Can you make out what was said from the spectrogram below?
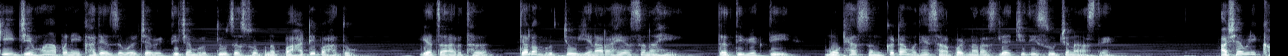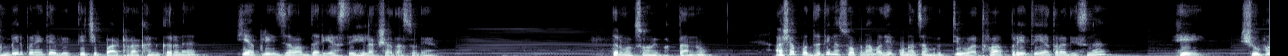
की जेव्हा आपण एखाद्या जवळच्या व्यक्तीच्या मृत्यूचं स्वप्न पहाटे पाहतो याचा अर्थ त्याला मृत्यू येणार आहे असं नाही तर ती व्यक्ती मोठ्या संकटामध्ये सापडणार असल्याची ती सूचना असते. अशावेळी खंबीरपणे त्या व्यक्तीची पाठराखण करणं ही आपली जबाबदारी असते हे लक्षात असू द्या. तर मग स्वामी भक्तांनो अशा पद्धतीनं स्वप्नामध्ये कोणाचा मृत्यू अथवा प्रेतयात्रा दिसणं हे शुभ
